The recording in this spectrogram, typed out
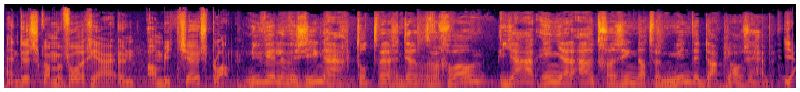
en dus kwam er vorig jaar een ambitieus plan. Nu willen we zien, eigenlijk tot 2030, dat we gewoon jaar in jaar uit gaan zien dat we minder daklozen hebben. Ja,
